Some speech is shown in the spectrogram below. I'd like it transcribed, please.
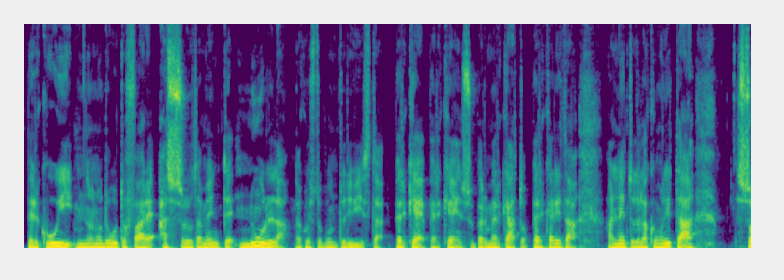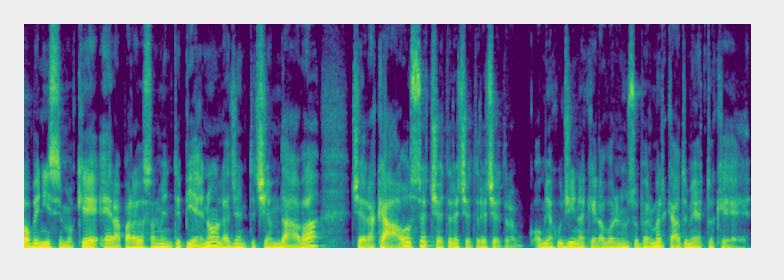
per cui non ho dovuto fare assolutamente nulla da questo punto di vista. Perché? Perché in supermercato, per carità, al netto della comodità, so benissimo che era paradossalmente pieno, la gente ci andava, c'era caos, eccetera, eccetera, eccetera. Ho mia cugina che lavora in un supermercato e mi ha detto che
